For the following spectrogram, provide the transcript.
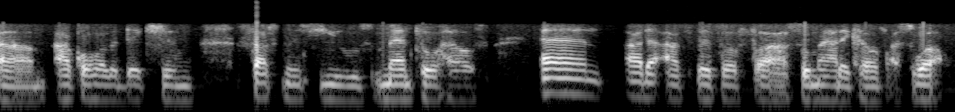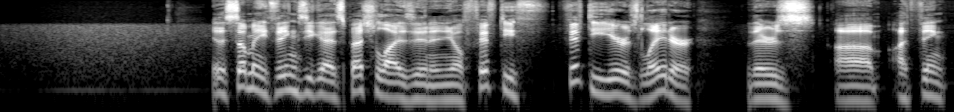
um, alcohol addiction, substance use, mental health, and other aspects of uh, somatic health as well. Yeah, there's so many things you guys specialize in, and you know, 50, 50 years later, there's um, I think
